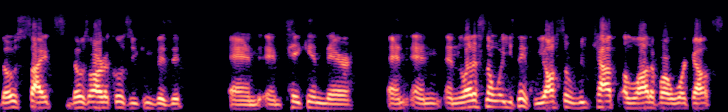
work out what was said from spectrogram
those sites, those articles you can visit and and take in there and and and let us know what you think. We also recap a lot of our workouts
